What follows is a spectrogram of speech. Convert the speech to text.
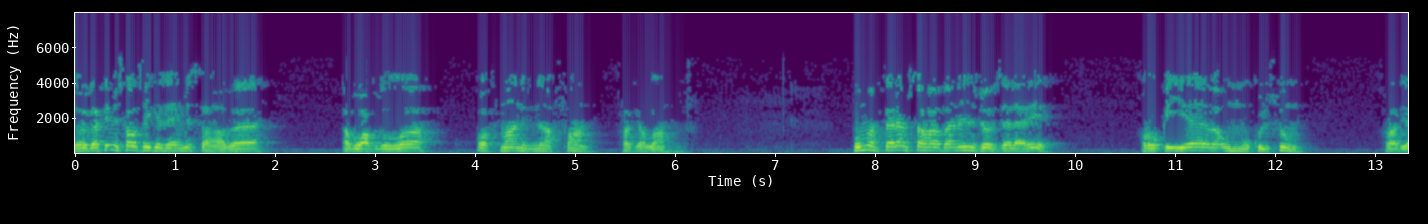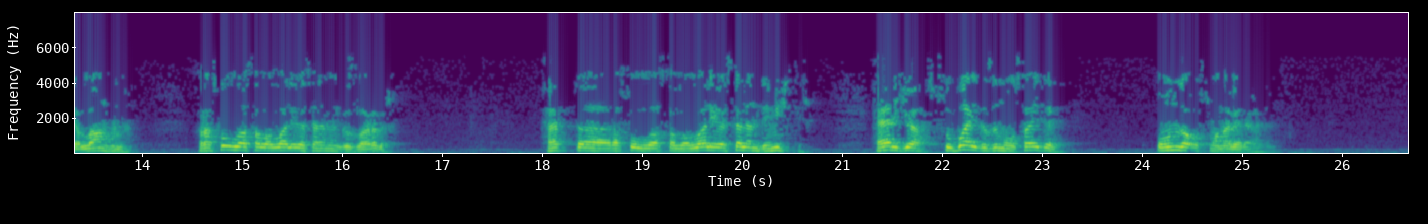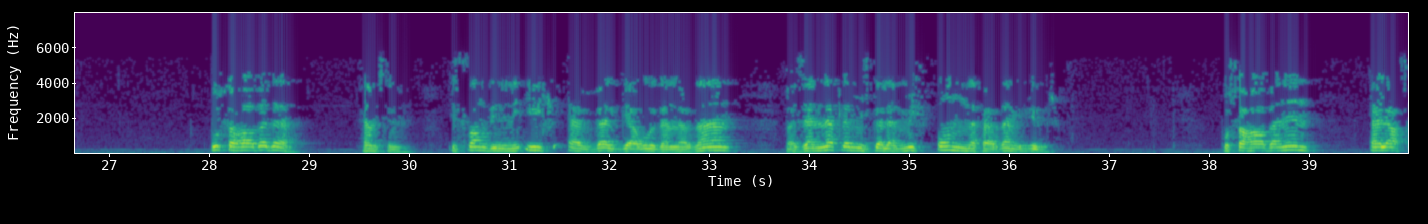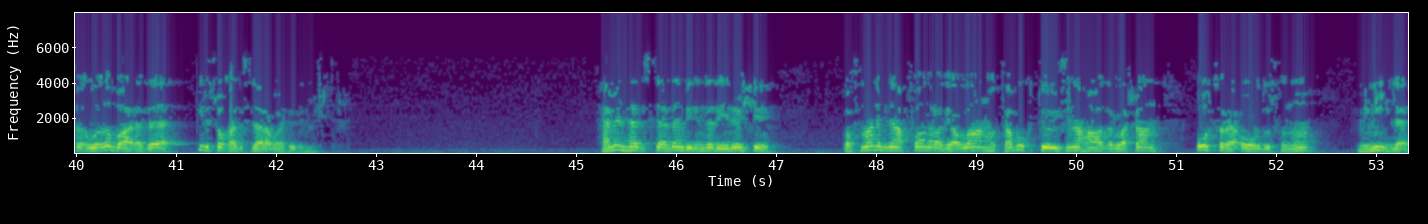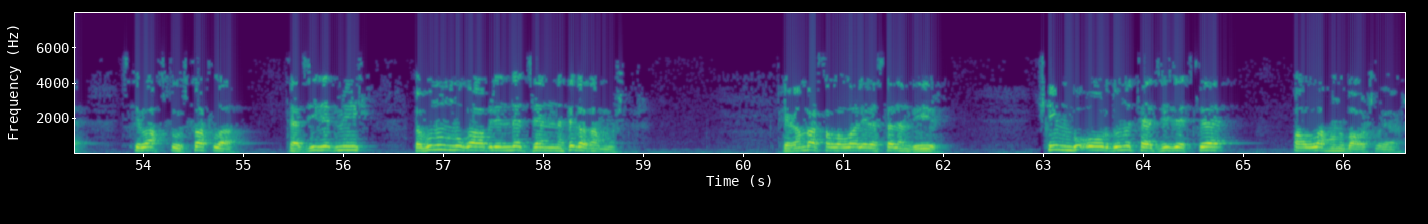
Növbəti misal çəkəcəyimiz sahabə Əbu Abdullah Osman ibn Affan radiyallahu anhdır. Bu möhtərəm sahabənin zövzələri Ruqiyyə və Ummu Kulsum radiyallahu anhına Rasulullah sallallahu aleyhi və sələmin qızlarıdır. Hətta Rasulullah sallallahu aleyhi və sələm demişdir. Hərgah subay qızım olsaydı, onu da Osmana verərdim. Bu sahabə də həmsinin İslam dinini ilk əvvəl qəbul edənlərdən və cənnətlə müjdələnmiş 10 nəfərdən biridir. Bu sahabənin əl açıqlığı barədə bir çox hədislər rəvayət edilmişdir. Həmin hədislərdən birində deyilir ki, Osman ibn Affan radiyallahu anh Tabuk döyüşünə hazırlaşan o sıra ordusunu miniklə, silah sursatla təciz etmiş və bunun müqabilində cənnəti qazanmışdır. Peyğəmbər sallallahu aleyhi və səlləm deyir, kim bu ordunu təciz etsə, Allah onu bağışlayar.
